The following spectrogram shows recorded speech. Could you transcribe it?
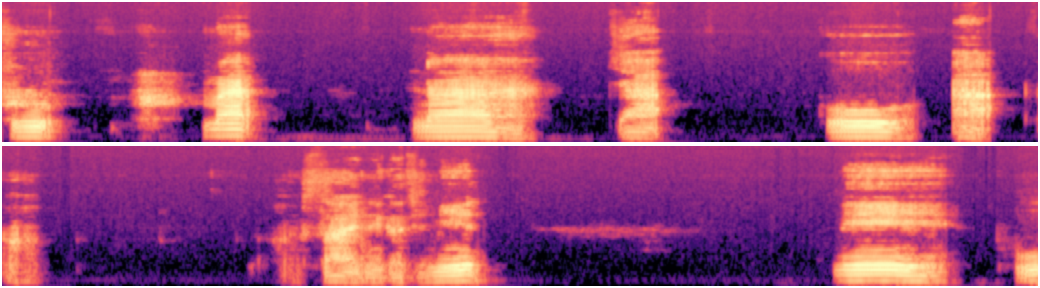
สุมะนาจะโกอะนะครับข้างซ้ายนี่ก็สิมี เนภู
